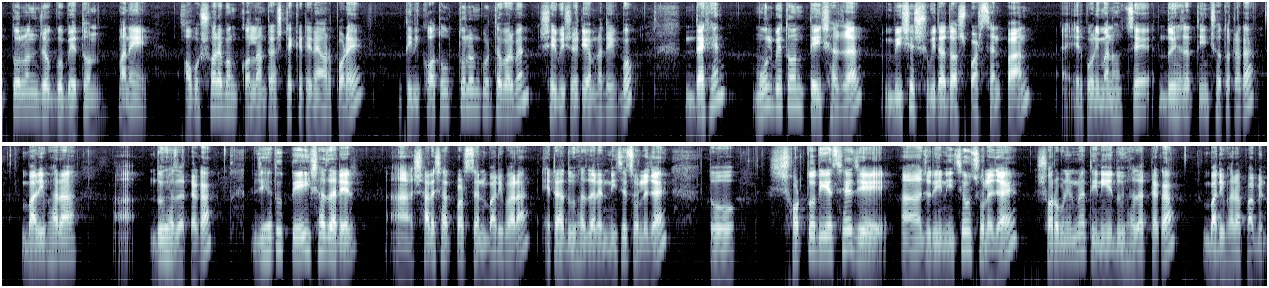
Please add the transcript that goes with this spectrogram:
উত্তোলনযোগ্য বেতন মানে অবসর এবং কল্যাণ ট্রাস্টে কেটে নেওয়ার পরে তিনি কত উত্তোলন করতে পারবেন, সেই বিষয়টি আমরা দেখব। দেখেন, মূল বেতন তেইশ হাজার, বিশেষ সুবিধা দশ পার্সেন্ট পান, এর পরিমাণ হচ্ছে দুই হাজার তিনশত টাকা, বাড়ি ভাড়া দুই হাজার টাকা। যেহেতু তেইশ হাজারের সাড়ে সাত পার্সেন্ট বাড়ি ভাড়া, এটা দুই হাজারের নিচে চলে যায়, তো শর্ত দিয়েছে যে যদি নিচেও চলে যায়, সর্বনিম্ন তিনি দুই হাজার টাকা বাড়ি ভাড়া পাবেন।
